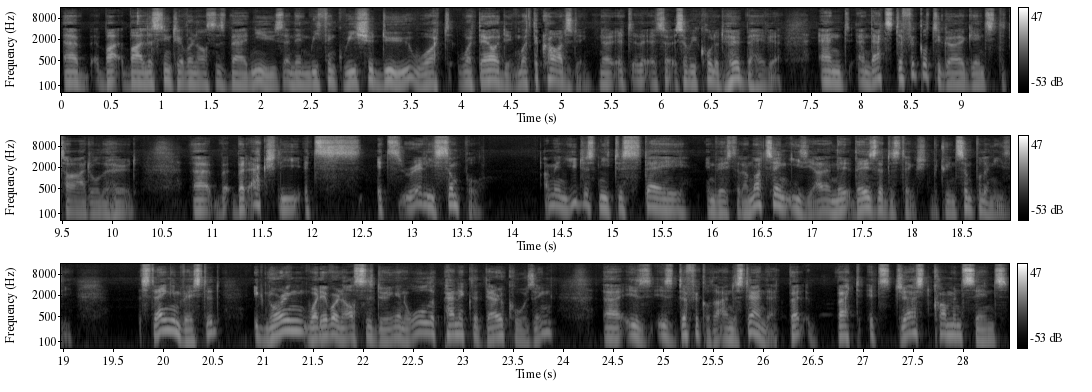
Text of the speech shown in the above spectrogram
Uh, by, by listening to everyone else's bad news, and then we think we should do what, what they are doing, what the crowd's doing. You know, it, so, so we call it herd behavior, and and that's difficult to go against the tide or the herd. Uh, but but actually, it's it's really simple. I mean, you just need to stay invested. I'm not saying easy, and there's the distinction between simple and easy. Staying invested, ignoring what everyone else is doing and all the panic that they're causing, uh, is is difficult. I understand that, but but it's just common sense.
